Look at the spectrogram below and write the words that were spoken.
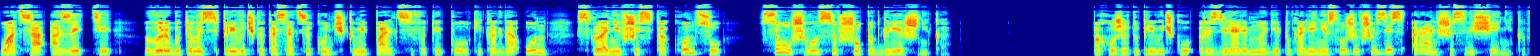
У отца Азетти выработалась привычка касаться кончиками пальцев этой полки, когда он, склонившись к оконцу, вслушивался в шепот грешника. Похоже, эту привычку разделяли многие поколения служивших здесь раньше священников.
